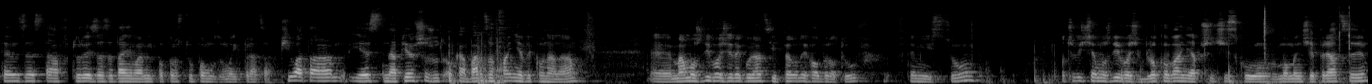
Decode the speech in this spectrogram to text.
ten zestaw, który za zadanie ma mi po prostu pomóc w moich pracach. Piła ta jest na pierwszy rzut oka bardzo fajnie wykonana. E, Ma możliwość regulacji pełnych obrotów w tym miejscu. Oczywiście możliwość blokowania przycisku w momencie pracy.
